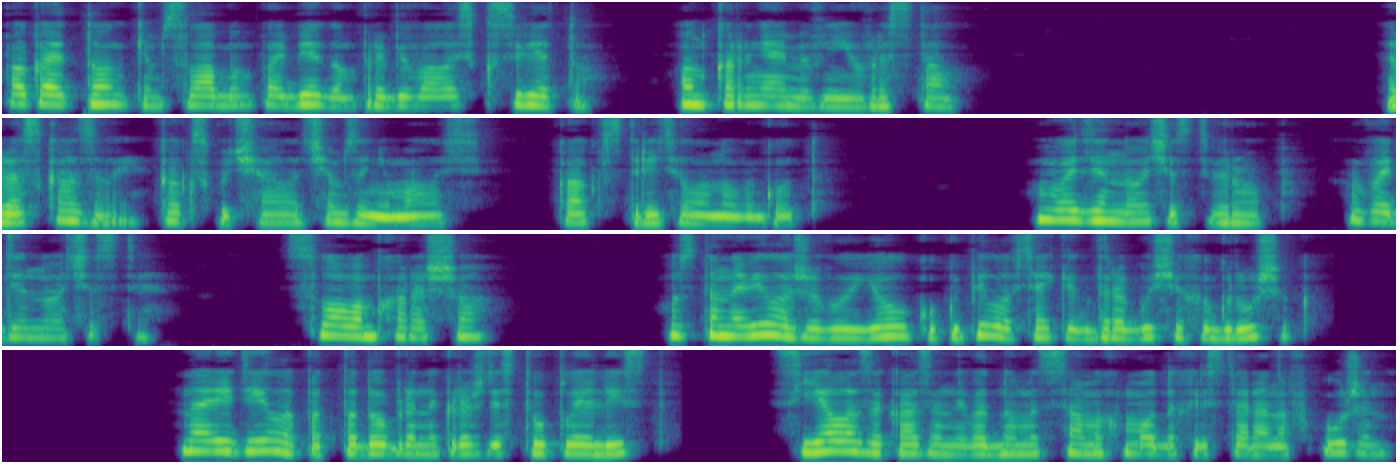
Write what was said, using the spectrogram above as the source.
Пока я тонким, слабым побегом пробивалась к свету, он корнями в нее врастал. Рассказывай, как скучала, чем занималась, как встретила Новый год. В одиночестве, Роб, в одиночестве. Словом, хорошо. Установила живую елку, купила всяких дорогущих игрушек. Нарядила под подобранный к Рождеству плейлист, съела заказанный в одном из самых модных ресторанов ужин,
